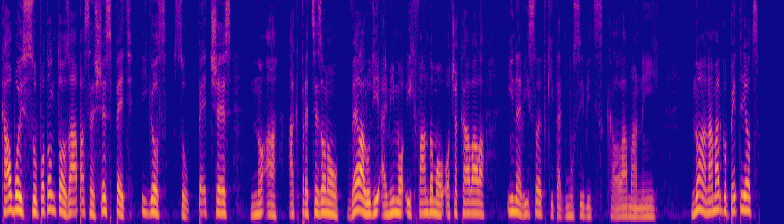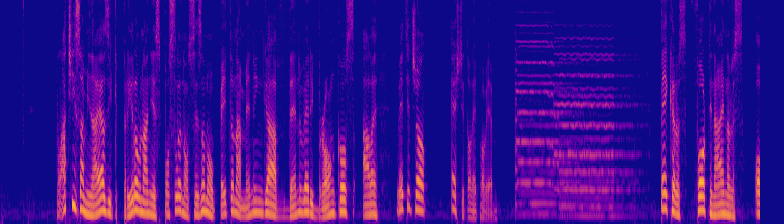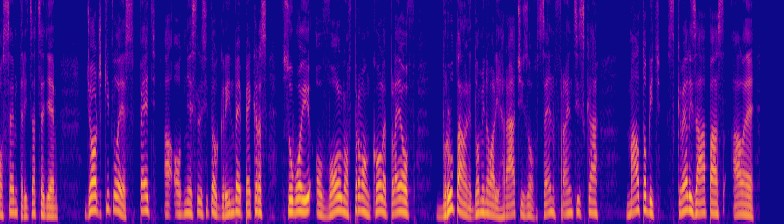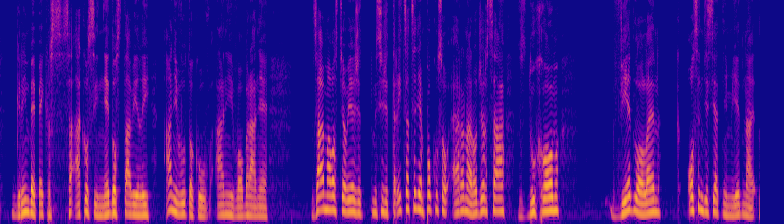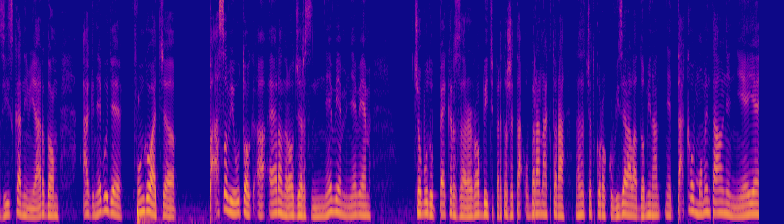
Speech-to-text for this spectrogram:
Cowboys sú po tomto zápase 6-5, Eagles sú 5-6, no a ak pred sezónou veľa ľudí aj mimo ich fandomov očakávala iné výsledky, tak musí byť sklamaný. No a na Margo Patriots tlačí sa mi na jazyk prirovnanie s poslednou sezónou Peytona Manninga v Denveri Broncos, ale viete čo, ešte to nepoviem. Packers 49ers 8.37. George Kittle je späť a odnesli si to Green Bay Packers v súboji o voľno v prvom kole playoff. Brutálne dominovali hráči zo San Francisca. Mal to byť skvelý zápas, ale Green Bay Packers sa ako si nedostavili ani v útoku, ani v obrane. Zaujímavosťou je, že myslím, že 37 pokusov Aarona Rodgersa vzduchom viedlo len k 81 získaným yardom. Ak nebude fungovať e, pásový útok a Aaron Rodgers, neviem, neviem, čo budú Packers robiť, pretože tá obrana, ktorá na začiatku roku vyzerala dominantne, takou momentálne nie je.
